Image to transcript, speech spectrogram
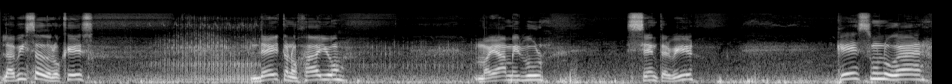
la vista de lo que es Dayton, Ohio, Miamisburg, Centerville, que es un lugar,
